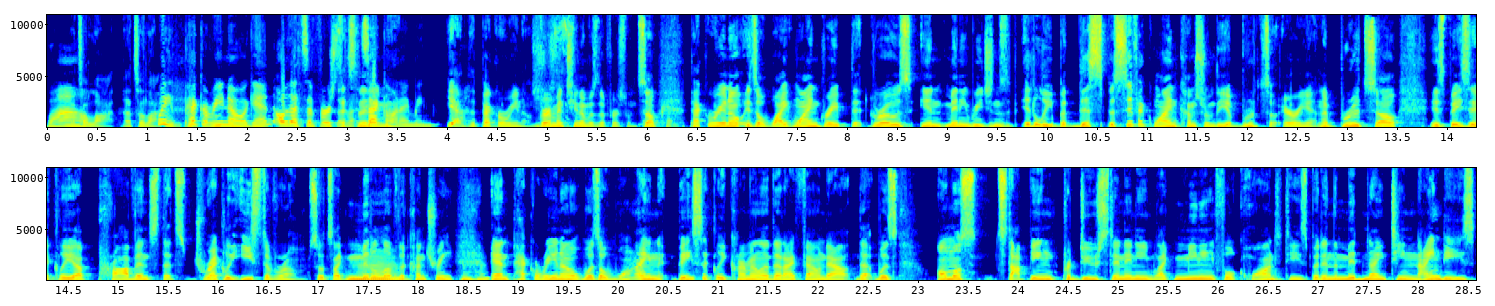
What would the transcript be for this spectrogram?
Wow. That's a lot. That's a lot. Wait, Pecorino again? Oh, that's the first That's one. the Second name- one, I mean. Yeah, the Pecorino. Vermentino was the first one. So, Pecorino is a white wine grape that grows in many regions of Italy, but this specific wine comes from the Abruzzo area. And Abruzzo is basically a province that's directly east of Rome. So, it's like middle of the mm. country. Mm-hmm. And Pecorino was a wine, basically, Carmela, that I found out that was almost stopped being produced in any like meaningful quantities but in the mid 1990s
